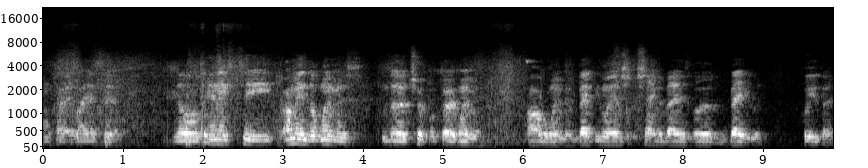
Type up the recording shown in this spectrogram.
Okay, like I said, the NXT, I mean the women's, the triple threat women, all the women, Becky Lynch, Shayna Baszler, Bayley. Who you think?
